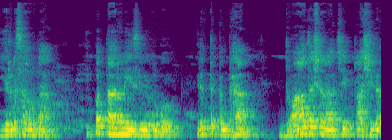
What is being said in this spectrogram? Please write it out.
ಎರಡು ಸಾವಿರದ ಇಪ್ಪತ್ತಾರನೇ ಇಸವಿವರೆಗೂ ಇರತಕ್ಕಂತಹ ದ್ವಾದಶ ರಾಶಿ ರಾಶಿಗಳ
